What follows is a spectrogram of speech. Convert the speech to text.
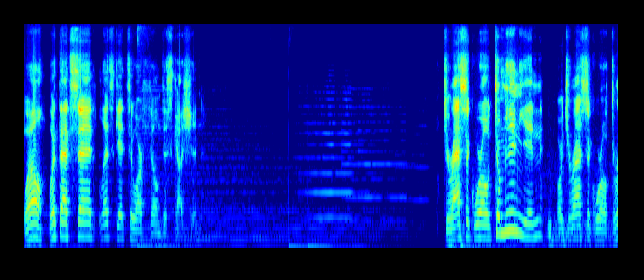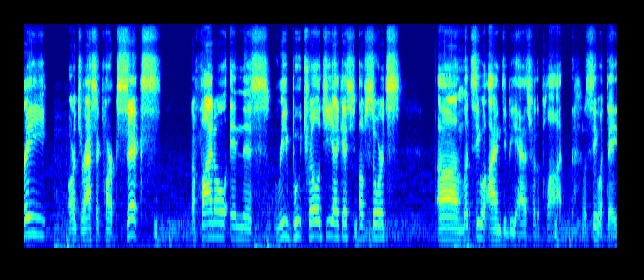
Well, with that said, let's get to our film discussion. Jurassic World Dominion, or Jurassic World 3, or Jurassic Park 6, the final in this reboot trilogy, I guess, of sorts. Um, let's see what IMDb has for the plot. Let's see what they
